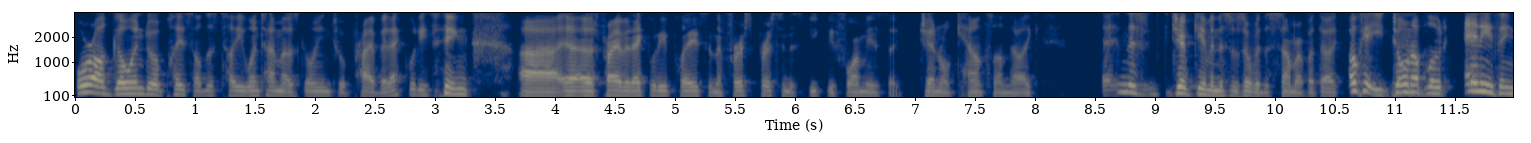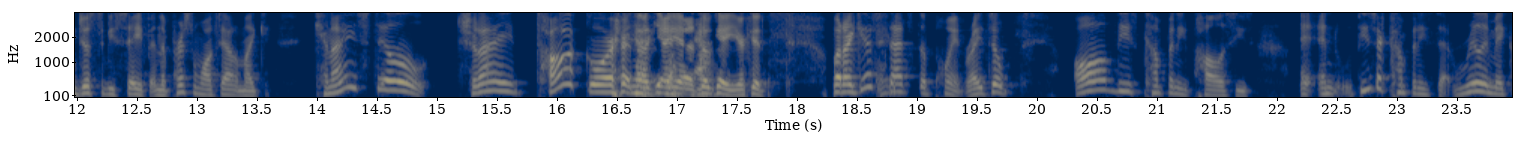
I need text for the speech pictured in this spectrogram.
or I'll go into a place. I'll just tell you. One time, I was going to a private equity thing, uh, a private equity place, and the first person to speak before me is the general counsel, and they're like, and this Jeff Given, this was over the summer, but they're like, okay, you don't upload anything just to be safe. And the person walked out. I'm like, can I still? Should I talk? Or like, yeah, yeah, it's okay, you're good. But I guess that's the point, right? So all these company policies and these are companies that really make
